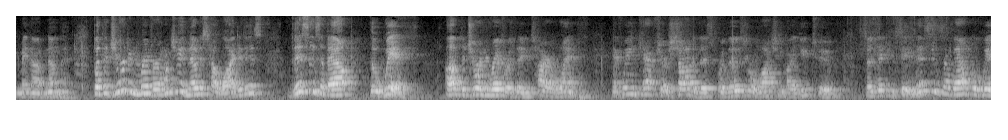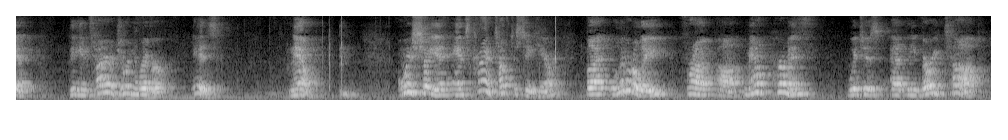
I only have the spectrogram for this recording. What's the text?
You may not have known that. But the Jordan River, I want you to notice how wide it is. This is about the width of the Jordan River, the entire length. If we can capture a shot of this for those who are watching by YouTube, so they can see, this is about the width the entire Jordan River is. Now, I want to show you, and it's kind of tough to see here, but literally from uh, Mount Hermon, which is at the very top,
